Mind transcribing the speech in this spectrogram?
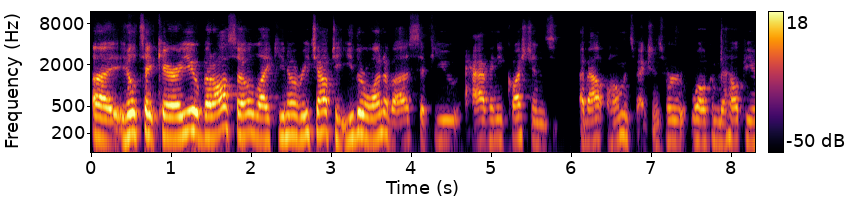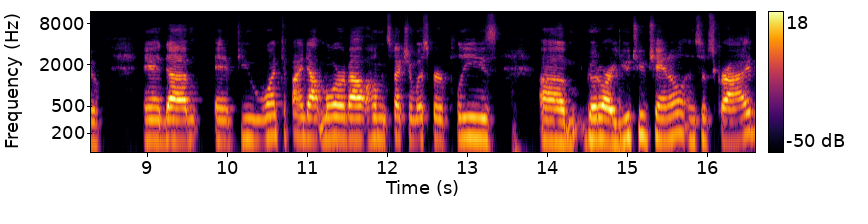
uh, he'll take care of you. But also, like you know, reach out to either one of us if you have any questions about home inspections. We're welcome to help you. And um, if you want to find out more about Home Inspection Whisper, please um, go to our YouTube channel and subscribe,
